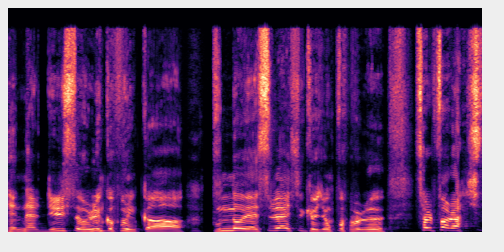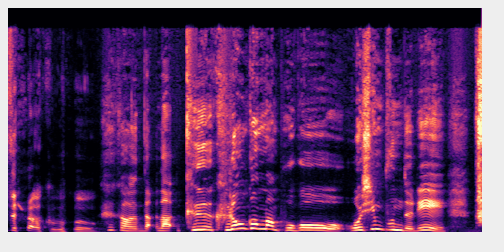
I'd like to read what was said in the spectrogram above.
옛날 릴스 올린 거 보니까 분노의 슬라이스 교정법을 설파를 하시더라고. 그러니까 나나그 그런 것만 보고 오신 분들이 다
